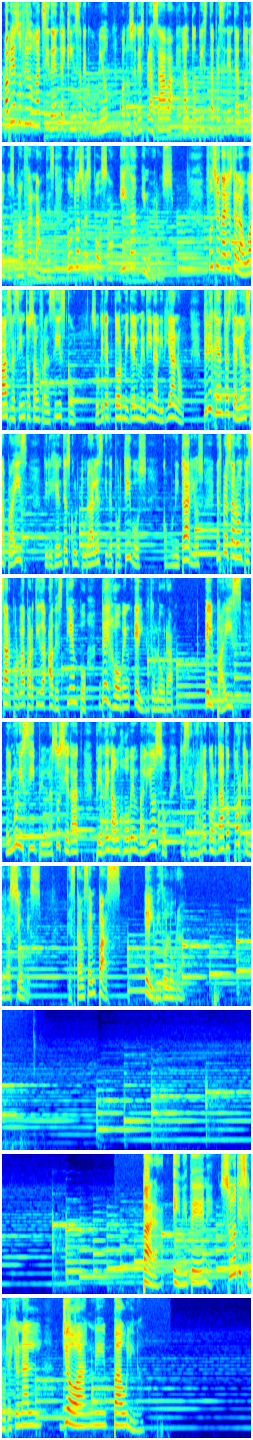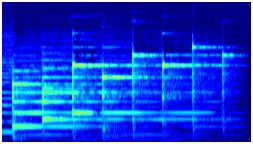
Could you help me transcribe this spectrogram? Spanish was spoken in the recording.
Habría sufrido un accidente el 15 de junio cuando se desplazaba en la autopista Presidente Antonio Guzmán Fernández junto a su esposa, hija y nueros. Funcionarios de la UAS Recinto San Francisco, su director Miguel Medina Liriano, dirigentes de Alianza País, dirigentes culturales y deportivos, comunitarios, expresaron pesar por la partida a destiempo del joven Elvito Lora. El país, el municipio, la sociedad pierden a un joven valioso que será recordado por generaciones. Descansa en paz, Elvido Lora. Para NTN, su noticiero regional, Joanny Paulino.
